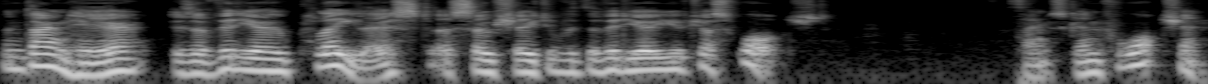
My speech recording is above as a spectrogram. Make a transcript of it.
and down here is a video playlist associated with the video you've just watched. Thanks again for watching.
